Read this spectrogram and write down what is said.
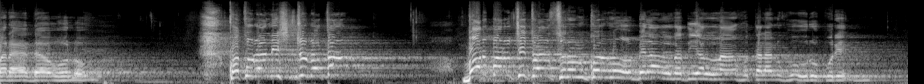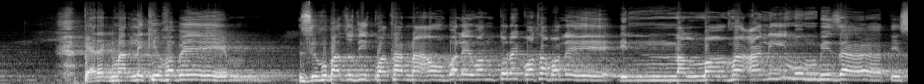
মারা দেওয়া হলো। কতটা নিষ্ঠুরতা, বর্বরচিত আচরণ করল বেলাল রাদি আল্লাহ তালানহুর উপরে। প্যারেক মারলে কি হবে? জিহুবা যদি কথা নাও বলে, অন্তরে কথা বলে, ইন্নাল্লাহ আলিমুম বিজাতিস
